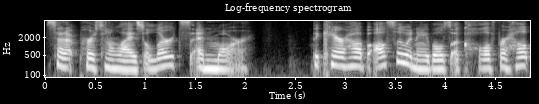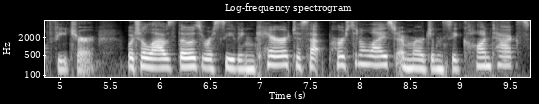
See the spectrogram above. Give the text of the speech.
set up personalized alerts, and more. The Care Hub also enables a call for help feature, which allows those receiving care to set personalized emergency contacts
